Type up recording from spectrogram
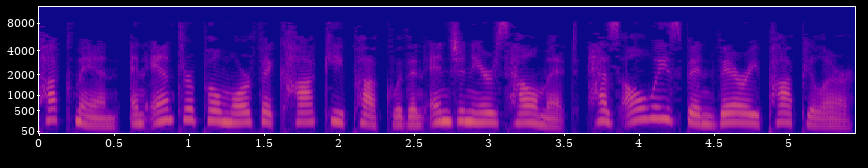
Puckman, an anthropomorphic hockey puck with an engineer's helmet, has always been very popular.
